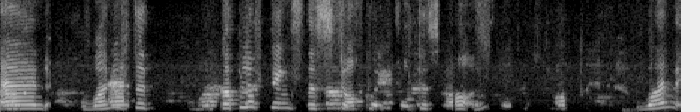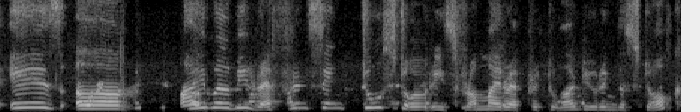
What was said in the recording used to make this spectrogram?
and one of the couple of things this talk will focus on. One is um, I will be referencing two stories from my repertoire during this talk.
